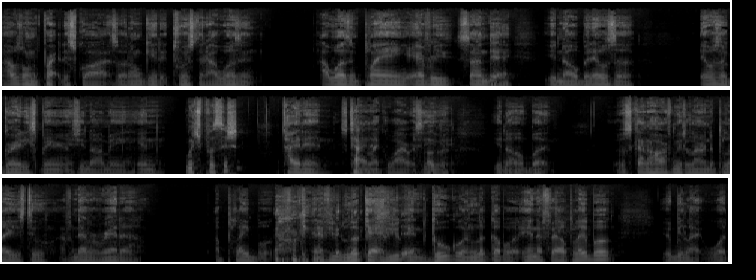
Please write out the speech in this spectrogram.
I was on the practice squad, so don't get it twisted. I wasn't. I wasn't playing every Sunday, Yeah. you know. But it was a, it was a great experience, you know. what I mean, and Which position? tight end, it's kind Tight of like a wide receiver, Okay. you know. But it was kind of hard for me to learn the plays too. I've never read a, a playbook. Okay. If you look at, if you can Google and look up an NFL playbook, you'll be like, what?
